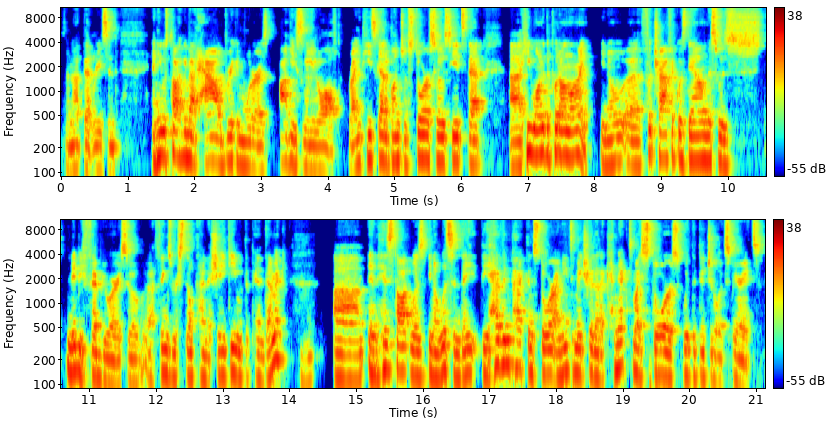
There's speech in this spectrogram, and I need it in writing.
so not that recent, and he was talking about how brick and mortar has obviously evolved. Right, he's got a bunch of store associates that uh, he wanted to put online. You know, uh, foot traffic was down. This was maybe February, so uh, things were still kind of shaky with the pandemic. Mm-hmm. Um, and his thought was, you know, listen, they they have impact in store. I need to make sure that I connect my stores with the digital experience.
